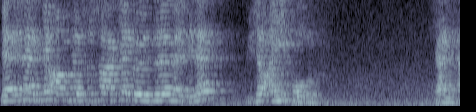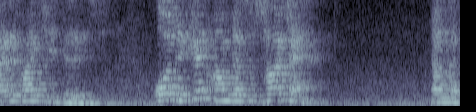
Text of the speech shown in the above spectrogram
derler ki amcası sağken öldüremediler. Bize ayıp olur. Yani karizmayı çizdiririz. Onun için amcası sağken yanına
